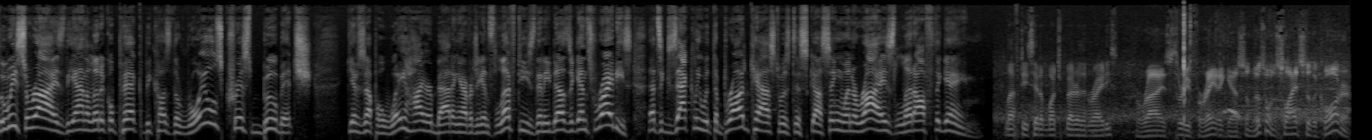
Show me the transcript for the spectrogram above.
Luis Arraez, the analytical pick, because the Royals' Kris Bubic gives up a way higher batting average against lefties than he does against righties. That's exactly what the broadcast was discussing when Arraez led off the game. Lefties hit him much better than righties. Arraez three for eight against him. This one slides to the corner.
